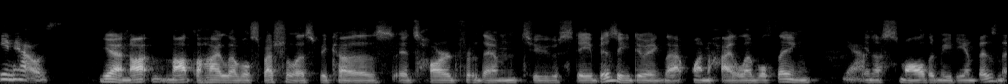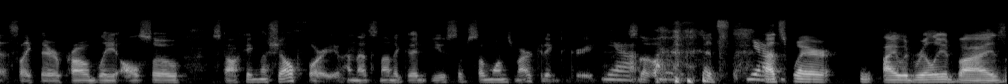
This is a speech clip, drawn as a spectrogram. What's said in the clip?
in house? Yeah, not not the high level specialists because it's hard for them to stay busy doing that one high level thing yeah. in a small to medium business. Like they're probably also stocking the shelf for you, and that's not a good use of someone's marketing degree. Yeah. So it's yeah. that's where I would really advise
